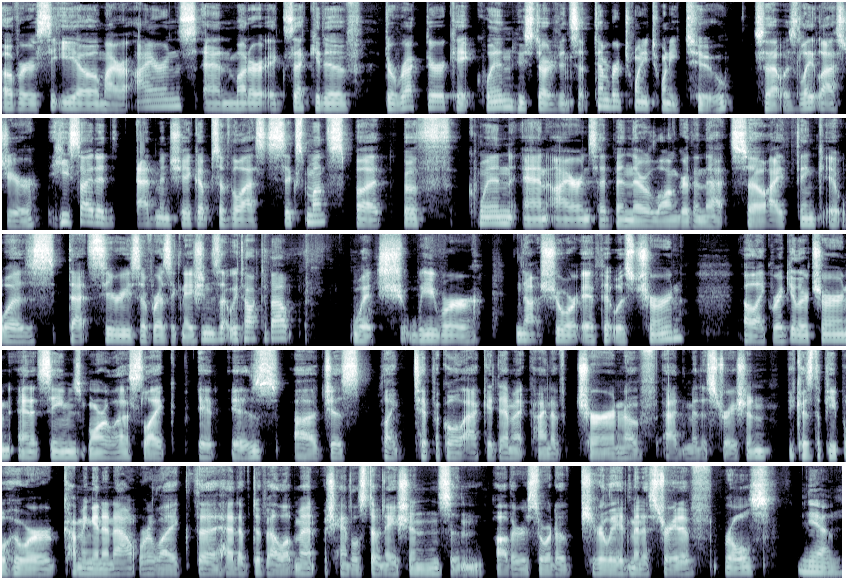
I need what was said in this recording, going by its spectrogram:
over CEO Mira Irons and Mutter executive director Kate Quinn, who started in September 2022. So that was late last year. He cited admin shakeups of the last six months, but both Quinn and Irons had been there longer than that. So I think it was that series of resignations that we talked about, which we were not sure if it was churn, uh, like regular churn. And it seems more or less like it is uh, just like typical academic kind of churn of administration because the people who were coming in and out were like the head of development, which handles donations and other sort of purely administrative roles. Yeah.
